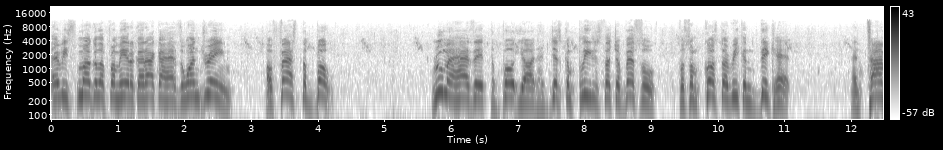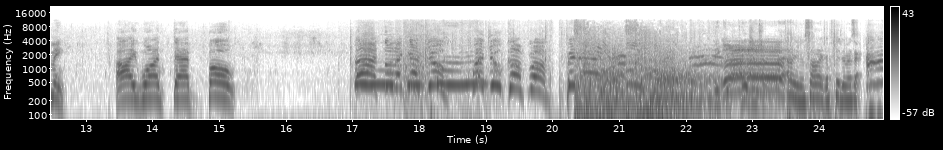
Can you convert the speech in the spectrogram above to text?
Every smuggler from here to Caracas has one dream, a faster boat. Rumor has it the boatyard had just completed such a vessel for some Costa Rican dickhead. And Tommy, I want that boat. Ah, I thought I got you! Where'd you come from? Pinhead! I think your pigeons are I don't even sound like a pigeon. It's like, ah!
